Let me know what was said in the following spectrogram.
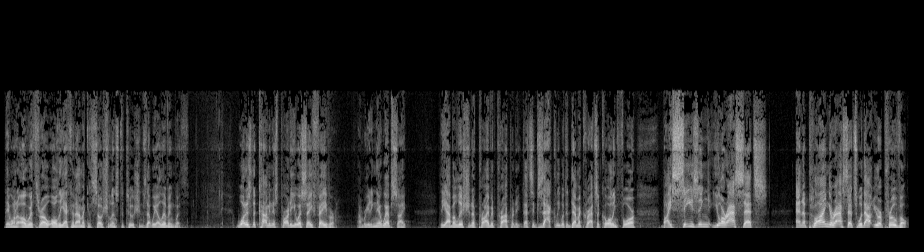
They want to overthrow all the economic and social institutions that we are living with. What does the Communist Party USA favor? I'm reading their website. The abolition of private property. That's exactly what the Democrats are calling for by seizing your assets and applying your assets without your approval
